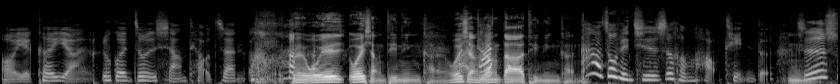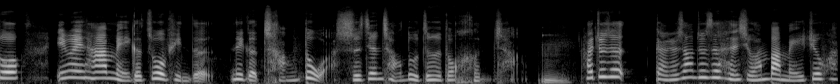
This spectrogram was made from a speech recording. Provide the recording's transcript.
哦，也可以啊，如果你就是想挑战的话。对，我也我也想听听看，我也想让大家听听看。他的作品其实是很好听的，只是说，因为他每个作品的那个长度啊，时间长度真的都很长。嗯，他就是感觉上就是很喜欢把每一句话。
